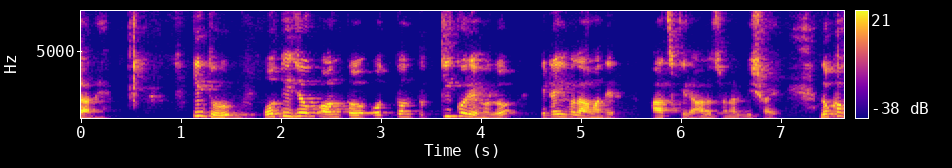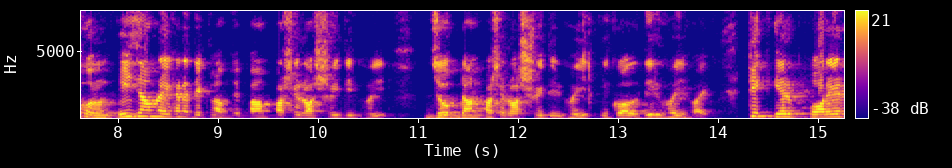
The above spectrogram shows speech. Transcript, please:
জানে? কিন্তু অতিযোগ অন্ত, অত্যন্ত কি করে হলো? এটাই হলো আমাদের আজকের আলোচনার বিষয়। লক্ষ্য করুন, এই যে আমরা এখানে দেখলাম যে বাম পাশে রস্যই দীর্ঘই, যোগ ডান পাশে রস্যই দীর্ঘই ইকুয়াল দীর্ঘই হয়, ঠিক এর পরের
